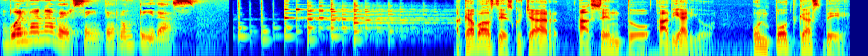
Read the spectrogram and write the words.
vuelvan a verse interrumpidas. Acabas de escuchar Acento a Diario un podcast de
